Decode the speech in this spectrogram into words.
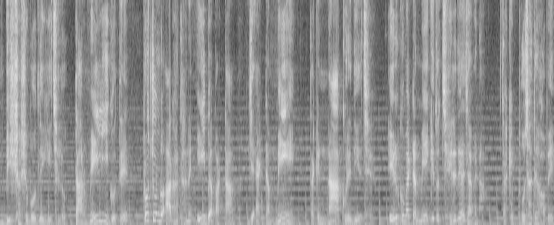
বিশ্বাসে বদলে গিয়েছিল। তার মেইল ইগোতে প্রচণ্ড আঘাত হানে এই ব্যাপারটা যে একটা মেয়ে তাকে না করে দিয়েছে। এরকম একটা মেয়েকে তো ছেড়ে দেওয়া যাবে না। তাকে বোঝাতে হবে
